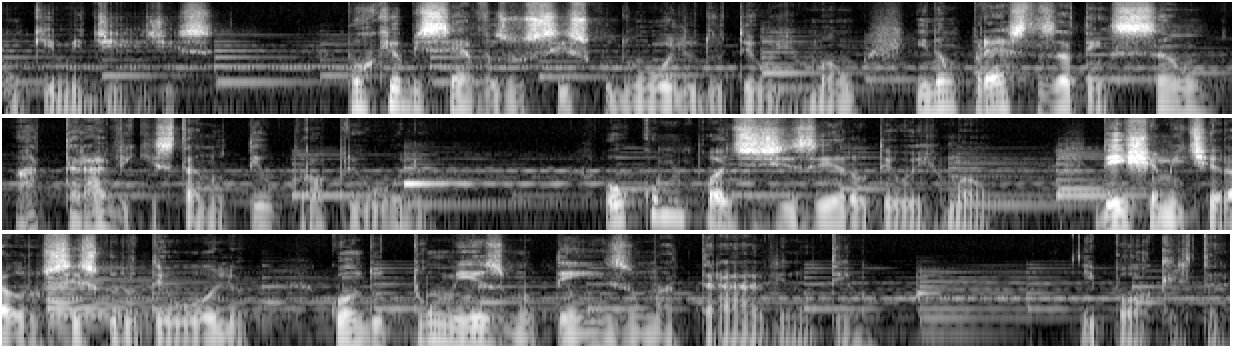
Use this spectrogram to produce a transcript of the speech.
com que medirdes. Porque observas o cisco do olho do teu irmão e não prestas atenção à trave que está no teu próprio olho? Ou como podes dizer ao teu irmão: Deixa-me tirar o cisco do teu olho, quando tu mesmo tens uma trave no teu. Hipócrita,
